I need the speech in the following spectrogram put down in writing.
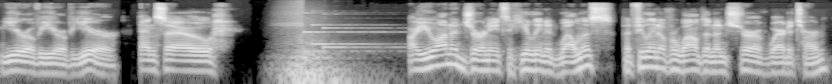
year over year over year. And so are you on a journey to healing and wellness, but feeling overwhelmed and unsure of where to turn?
